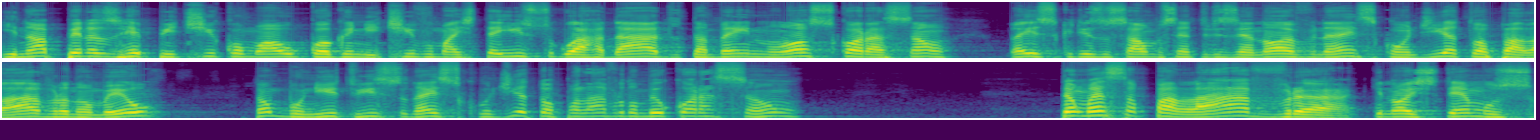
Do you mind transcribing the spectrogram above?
e não apenas repetir como algo cognitivo, mas ter isso guardado também no nosso coração, não é isso que diz o Salmo 119, né? Escondi a tua palavra no meu. Tão bonito isso, né? Escondi a tua palavra no meu coração. Então, essa palavra que nós temos,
